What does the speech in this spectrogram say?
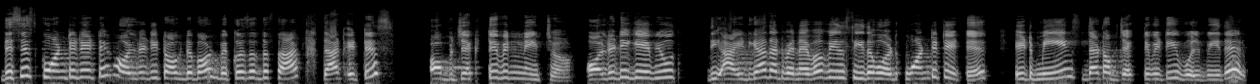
This is quantitative, already talked about because of the fact that it is objective in nature. Already gave you the idea that whenever we'll see the word quantitative, it means that objectivity will be there.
